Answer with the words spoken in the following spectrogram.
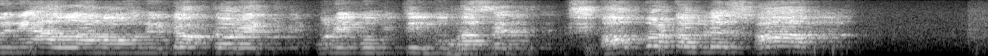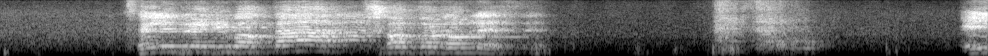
উনি আল্লামা, উনি ডক্টরেট, উনি মুফতি, মুফাসের, সব বটমলেস সব। সেলিব্রিটি বক্তা, সব বটমলেস এই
